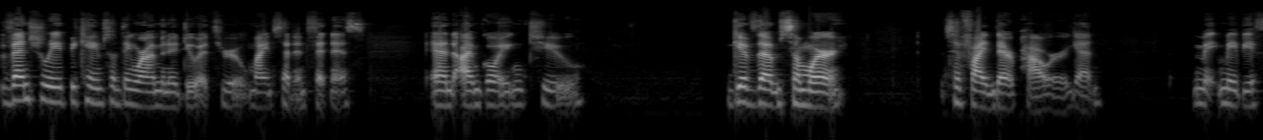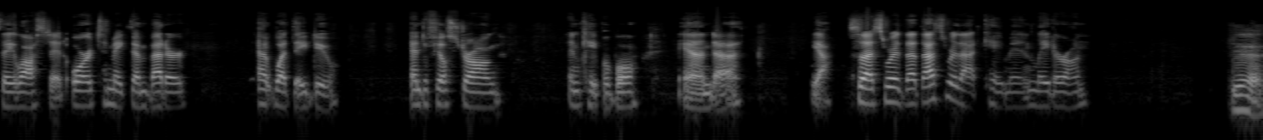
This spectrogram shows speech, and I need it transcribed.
eventually it became something where I'm going to do it through mindset and fitness. And I'm going to give them somewhere to find their power again. Maybe if they lost it, or to make them better at what they do and to feel strong and capable. And uh, yeah, so that's where that that's where that came in later on. Yeah.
